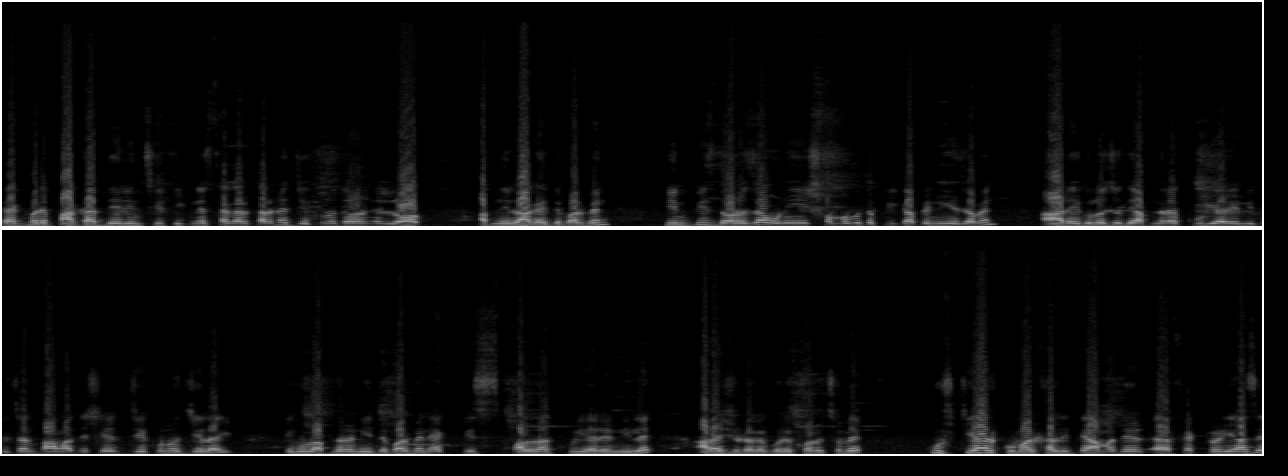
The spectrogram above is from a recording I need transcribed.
একবারে পাকা দেড় ইঞ্চি থিকনেস থাকার কারণে যে কোনো ধরনের লক আপনি লাগাইতে পারবেন। তিন পিস দরজা উনি সম্ভবত পিক নিয়ে যাবেন। আর এগুলো যদি আপনারা কুরিয়ারে নিতে চান, বাংলাদেশের যে কোনো জেলায় এগুলো আপনারা নিতে পারবেন। এক পিস পাল্লা কুরিয়ারে নিলে আড়াইশো টাকা করে খরচ হবে। কুষ্টিয়ার কুমারখালীতে আমাদের ফ্যাক্টরি আছে,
